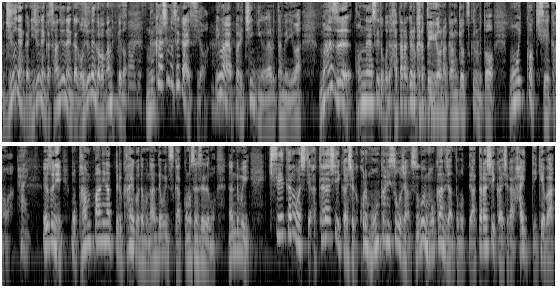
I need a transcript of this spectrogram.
10年か20年か30年か50年か分かんないけど、昔の世界ですよ。今やっぱり賃金が上がるためには、まず、こんな安いところで働けるかというような環境を作るのと、もう一個は規制緩和。はい要するに、もうパンパンになってる介護でも何でもいいです。学校の先生でも何でもいい。規制緩和して新しい会社が、これ儲かりそうじゃん。すごい儲かんじゃんと思って、新しい会社が入っていけば、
